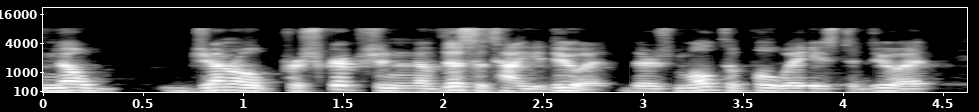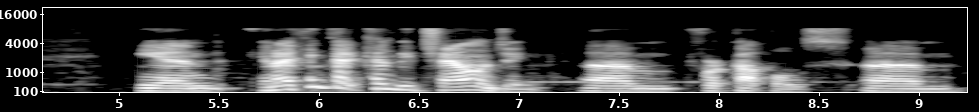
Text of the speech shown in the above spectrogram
no general prescription of this is how you do it. There's multiple ways to do it, and and I think that can be challenging um, for couples. Um,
